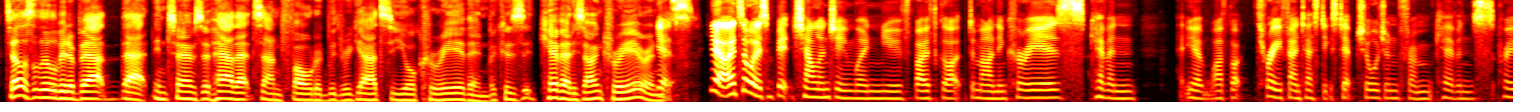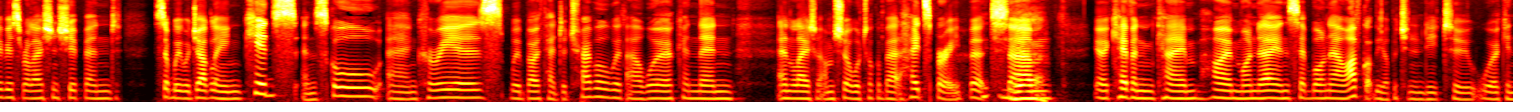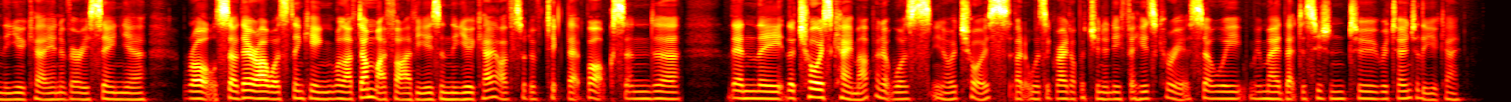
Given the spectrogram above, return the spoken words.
Tell us a little bit about that in terms of how that's unfolded with regards to your career then, because Kev had his own career and Yes. Yeah, it's always a bit challenging when you've both got demanding careers. Kevin, you know, I've got three fantastic stepchildren from Kevin's previous relationship and so we were juggling kids and school and careers. We both had to travel with our work and then and later I'm sure we'll talk about Heytesbury. But Yeah. um, you know, Kevin came home one day and said, Well now I've got the opportunity to work in the UK in a very senior role. So there I was thinking, well, I've done my five years in the UK. I've sort of ticked that box, and uh, then the the choice came up, and it was you know a choice, but it was a great opportunity for his career. So we we made that decision to return to the UK.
